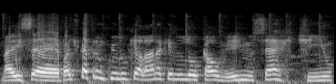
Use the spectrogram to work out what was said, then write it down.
Mas é, pode ficar tranquilo que é lá naquele local mesmo, certinho.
